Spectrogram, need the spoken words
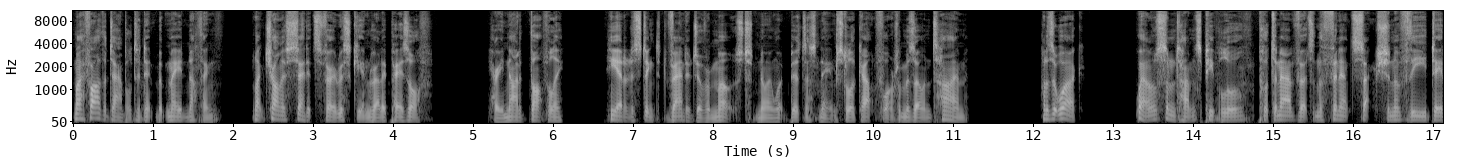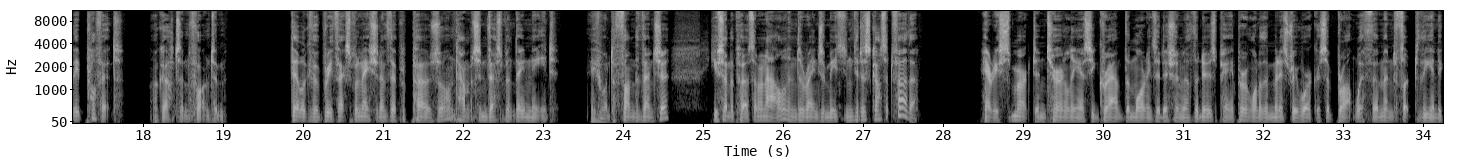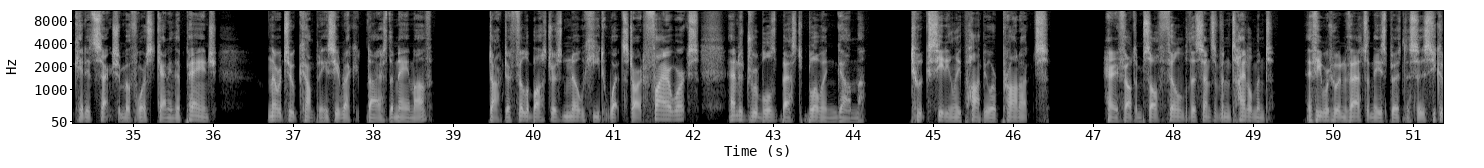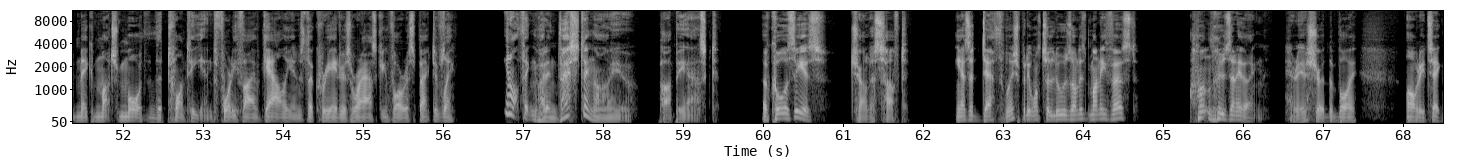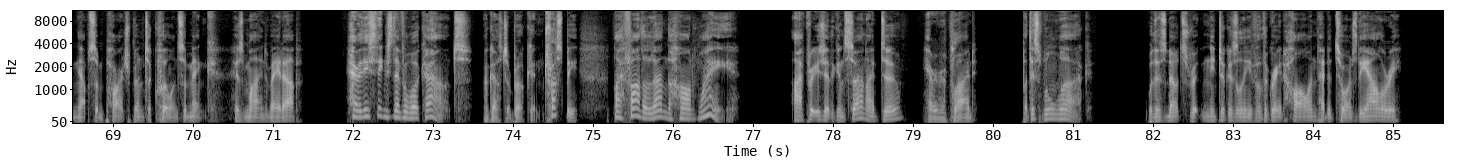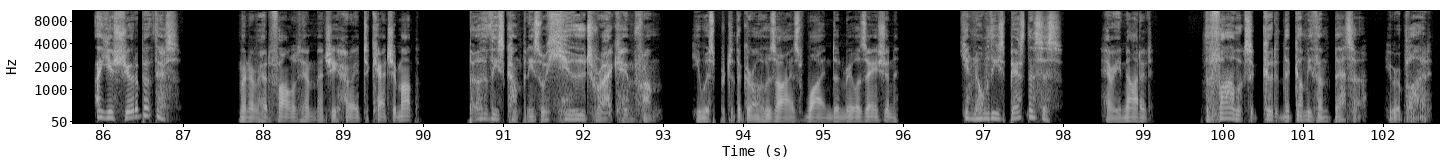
My father dabbled in it, but made nothing. Like Charles said, it's very risky and rarely pays off. Harry nodded thoughtfully. He had a distinct advantage over most, knowing what business names to look out for from his own time. How does it work? Well, sometimes people will put an advert in the finance section of the Daily Prophet, Augusta informed him. They will give a brief explanation of their proposal and how much investment they need. If you want to fund the venture, you send the person an owl and arrange a meeting to discuss it further. Harry smirked internally as he grabbed the morning's edition of the newspaper one of the ministry workers had brought with them and flipped to the indicated section before scanning the page. There were two companies he recognized the name of Dr. Filibuster's No Heat Wet Start Fireworks and Drooble's Best Blowing Gum. Two exceedingly popular products. Harry felt himself filled with a sense of entitlement. If he were to invest in these businesses, he could make much more than the 20 and 45 galleons the creators were asking for, respectively. You're not thinking about investing, are you? Poppy asked. Of course he is, Charles huffed. He has a death wish, but he wants to lose all his money first. I won't lose anything, Harry assured the boy, already taking up some parchment, a quill, and some ink, his mind made up. Harry, these things never work out, Augusta broke in. Trust me, my father learned the hard way. I appreciate the concern, I do, Harry replied. But this will work. With his notes written, he took his leave of the great hall and headed towards the owlery. Are you sure about this? Minerva had followed him, and she hurried to catch him up. Both of these companies were huge where I came from, he whispered to the girl whose eyes widened in realization. You know these businesses? Harry nodded. The fireworks are good and the gum even better, he replied.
